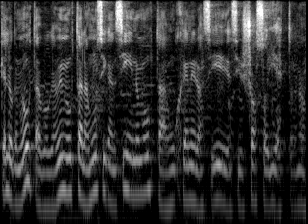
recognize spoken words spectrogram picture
qué es lo que me gusta, porque a mí me gusta la música en sí, no me gusta un género así, decir yo soy esto, ¿no?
